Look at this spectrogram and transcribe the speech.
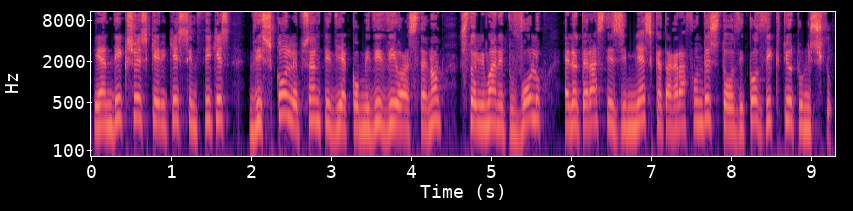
Οι αντίξωες καιρικές συνθήκες δυσκόλεψαν τη διακομιδή δύο ασθενών στο λιμάνι του Βόλου, ενώ τεράστιες ζημιές καταγράφονται στο οδικό δίκτυο του νησιού.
